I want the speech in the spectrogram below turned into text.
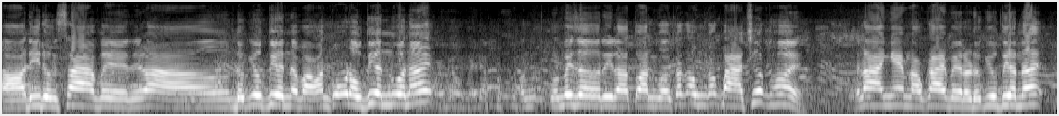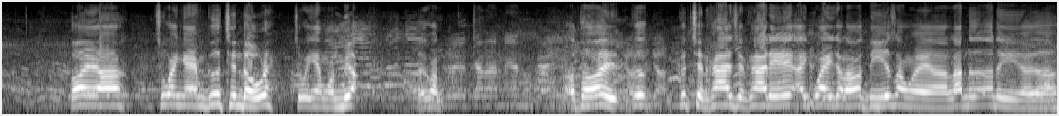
À, đi đường xa về thế là được ưu tiên là vào ăn cỗ đầu tiên luôn đấy. Còn, còn bây giờ thì là toàn của các ông các bà trước thôi. Thế là anh em Lào Cai về là được ưu tiên đấy. Thôi à, chúc anh em cứ chiến đấu đây Chúc anh em ngon miệng. Đấy còn à, Thôi cứ, cứ triển khai triển khai đi. Anh quay cho nó tí xong rồi à, lát nữa thì à,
